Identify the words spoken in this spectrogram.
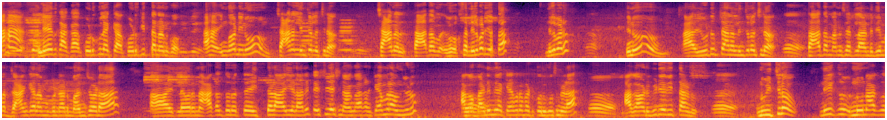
ఆ లేదు కాక కొడుకు లెక్క కొడుకు ఇస్తాను అనుకో. ఇంకో నేను ఛానల్ నుంచి వచ్చిన. ఛానల్ తాత ఒకసారి నిలబడి చెప్తా. నిలబడు. నేను ఆ యూట్యూబ్ ఛానల్ నుంచి వచ్చిన. ఆ. తాత మనసు ఎట్లాంటిది? మరి జాంకాయలు అమ్ముకుంటాడు మంచోడా? ఆ, ఇట్లా ఎవరైనా ఆకలితో వస్తే ఇత్తడా అయ్యడా అని టెస్ట్ చేసిన. అక్కడ కెమెరా ఉంది చూడు. అక్కడ బండి మీద కెమెరా పట్టుకొని కూర్చున్నాడా? ఆ, అక్కడ వీడియో తీస్తాడు. ఆ. నువ్వు ఇచ్చినావు? నీకు నువ్వు నాకు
